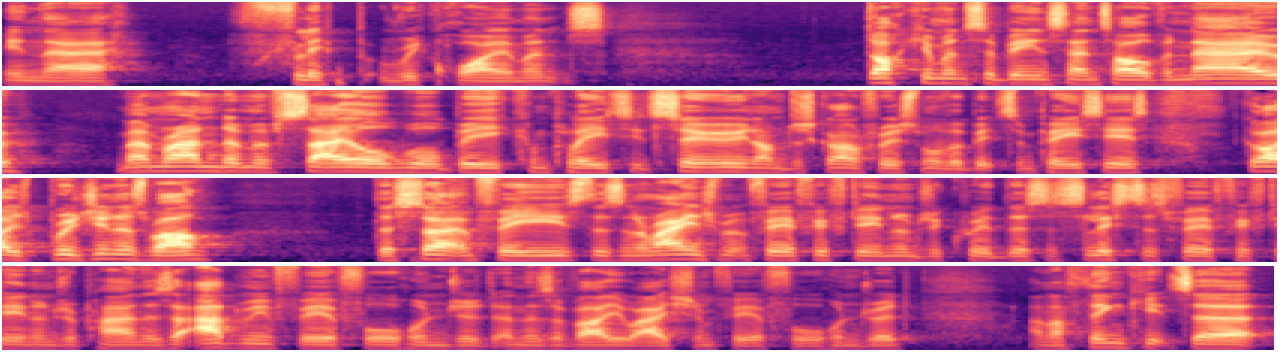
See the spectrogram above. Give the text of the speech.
in their flip requirements. Documents are being sent over now. Memorandum of sale will be completed soon. I'm just going through some other bits and pieces. Guys, bridging as well. There's certain fees. There's an arrangement fee of 1500 quid. There's a solicitor's fee of 1500 pound. There's an admin fee of 400 and there's a valuation fee of 400. And I think it's a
